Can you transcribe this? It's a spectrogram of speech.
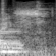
Nice.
